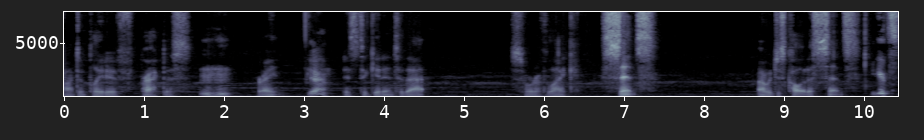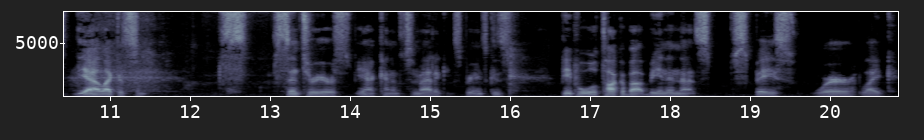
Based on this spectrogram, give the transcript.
contemplative practice hmm right Yeah. is to get into that sort of like sense i would just call it a sense It's yeah, like a some sensory or yeah, kind of somatic experience because people will talk about being in that s- space where like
